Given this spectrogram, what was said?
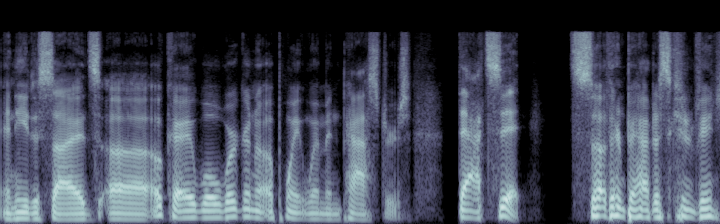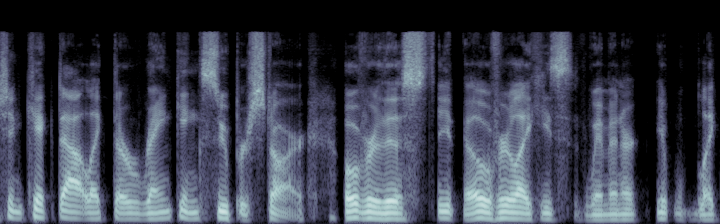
And he decides uh, okay well we're going to appoint women pastors. That's it Southern Baptist Convention kicked out like their ranking superstar over this, you know, over like he's women are like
